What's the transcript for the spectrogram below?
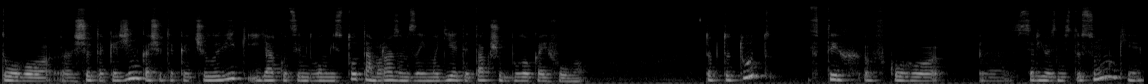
того, е, що таке жінка, що таке чоловік, і як оцим двом істотам разом взаємодіяти так, щоб було кайфово. Тобто тут, в тих, в кого е, серйозні стосунки,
